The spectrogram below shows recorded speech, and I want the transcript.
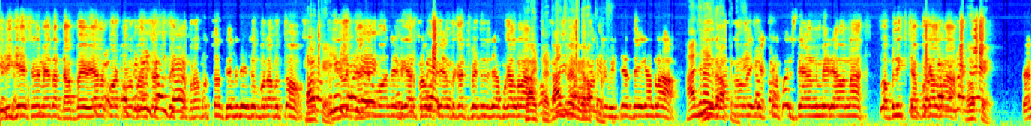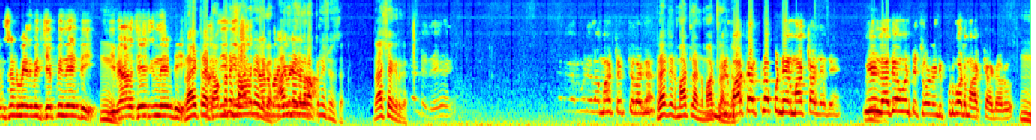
ఇరిగేషన్ మీద డెబ్బై వేల కోట్ల రూపాయలు ఖర్చు పెట్టిన. ప్రభుత్వం తెలుగుదేశం ప్రభుత్వం. ఈ రోజు. జగన్మోహన్ రెడ్డి గారి ప్రభుత్వం ఎంత ఖర్చు పెట్టిందో చెప్పగలరా? రైట్, రైట్. ఆంజనేయులు గారు ఒక్క విద్య చేయగలరా రాష్ట్రంలో ఎక్కడ పరిస్థితి మీరు ఏమన్నా పబ్లిక్ చెప్పగలరా? ఓకే. పెన్షన్ మీద మీరు చెప్పింది ఏంటి. ఈ వేళ చేసింది ఏంటి? Right right. ఒక్క ప్రతిదీ నిమిషం ఆంజనేయులు గారు. వాగ్దానం ఆంజనేయులు గారు ఒక్క చేయగలరా? నిమిషం సార్. రాజశేఖర్ గారు. మాట్లాడితే మాట్లాడండి మాట్లాడుతున్నప్పుడు నేను మాట్లాడలేదే. వీళ్ళు అదేమంటే చూడండి ఇప్పుడు కూడా మాట్లాడారు. Hmm.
